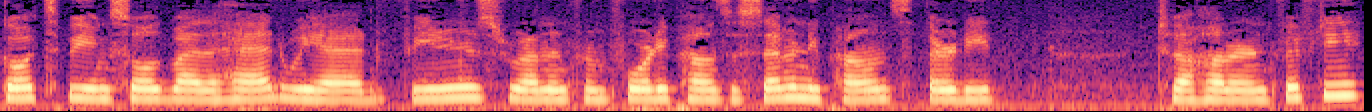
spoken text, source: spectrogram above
Goats being sold by the head, we had feeders running from 40 pounds to 70 pounds, 30 to 150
